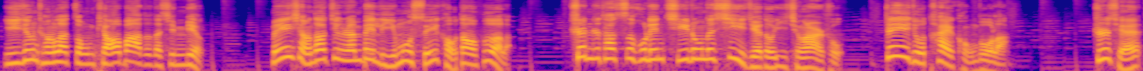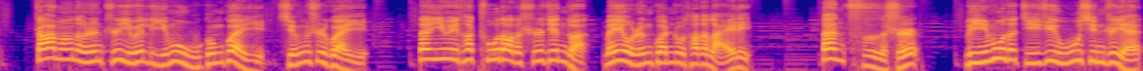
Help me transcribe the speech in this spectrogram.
已经成了总瓢把子的心病，没想到竟然被李牧随口道破了，甚至他似乎连其中的细节都一清二楚，这就太恐怖了。之前扎蒙等人只以为李牧武功怪异，行事怪异，但因为他出道的时间短，没有人关注他的来历。但此时，李牧的几句无心之言，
